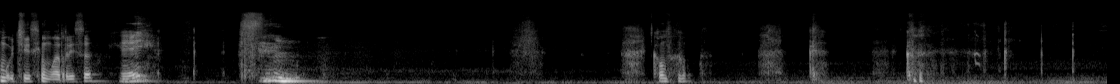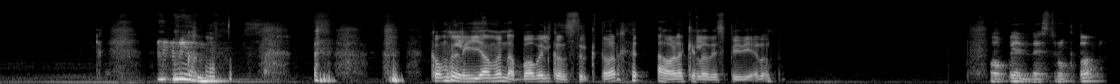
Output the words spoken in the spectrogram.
muchísima risa. Ok. ¿Cómo? ¿Cómo le llaman a Bob el constructor ahora que lo despidieron? Pop el destructor.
